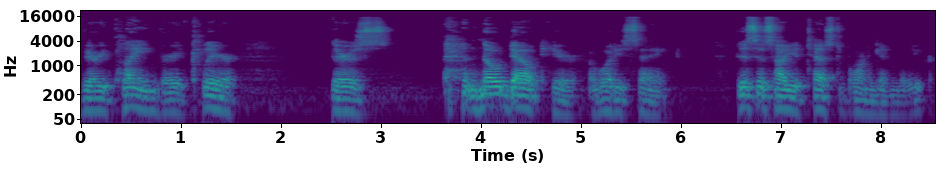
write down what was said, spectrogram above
very plain, very clear. There's no doubt here of what he's saying. This is how you test a born again believer.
